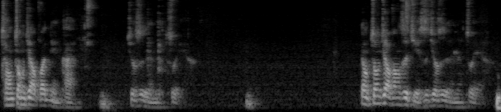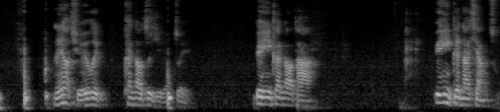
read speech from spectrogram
从宗教观点看，就是人的罪啊。用宗教方式解释，就是人的罪啊。人要学会看到自己的罪。愿意看到他，愿意跟他相处，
